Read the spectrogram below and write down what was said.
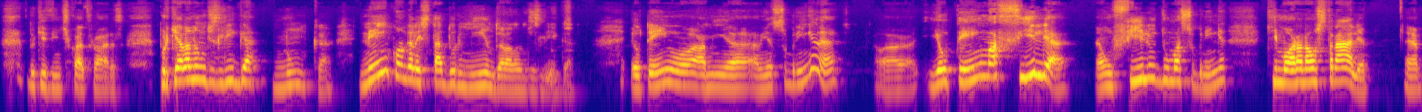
do que 24 horas. Porque ela não desliga nunca. Nem quando ela está dormindo, ela não desliga. Eu tenho a minha, a minha sobrinha, né? E eu tenho uma filha, né? um filho de uma sobrinha que mora na Austrália. Né?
